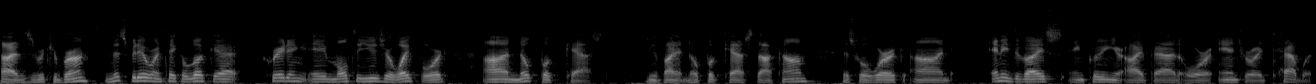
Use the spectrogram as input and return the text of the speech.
Hi, this is Richard Byrne. In this video, we're going to take a look at creating a multi-user whiteboard on NotebookCast. You can find it at notebookcast.com. This will work on any device, including your iPad or Android tablet.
